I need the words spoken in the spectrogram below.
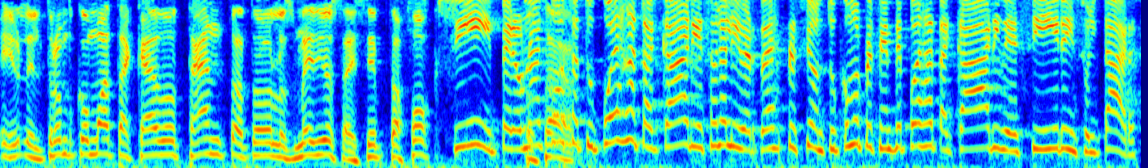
el, el Trump cómo ha atacado tanto a todos los medios, excepto a Fox. Sí, pero una O sea, cosa, tú puedes atacar y eso es la libertad de expresión. Tú como presidente puedes atacar y decir, e insultar,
